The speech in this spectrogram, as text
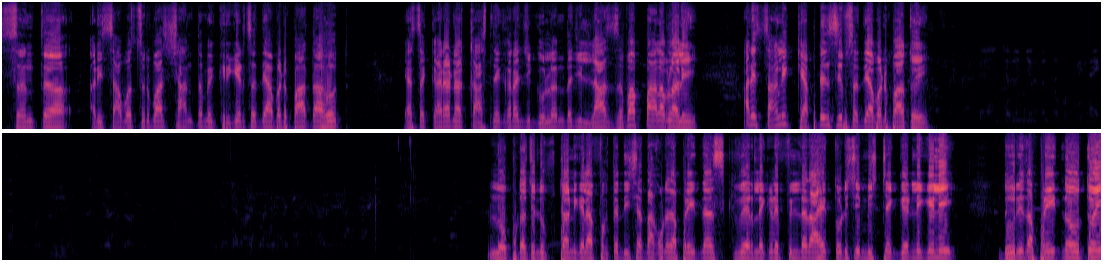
संत आणि सावध सुरुवात शांतमय क्रिकेट सध्या आपण पाहत आहोत. याचं कारण कासनेकरांची गोलंदाजी लाज जबाब पाहायला मिळाली. आणि चांगली कॅप्टनशिप सध्या आपण पाहतोय. लोपटा चेंडू टर्न केला फक्त दिशा दाखवण्याचा प्रयत्न. स्क्वेअर लेकडे फिल्डर आहे थोडीशी मिस्टेक घडली गेली. दोरीचा प्रयत्न होतोय.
